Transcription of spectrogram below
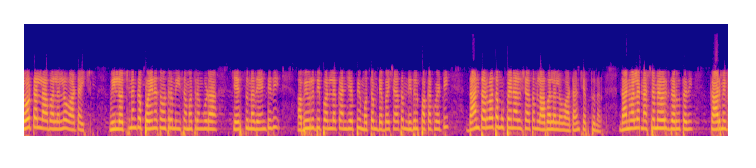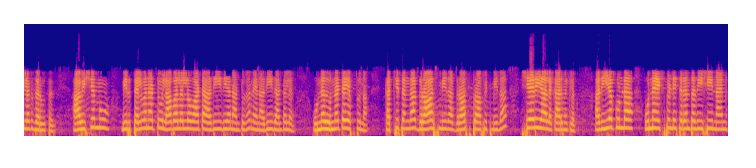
టోటల్ లాభాలలో వాటా ఇచ్చాం వీళ్ళు వచ్చినాక పోయిన సంవత్సరం ఈ సంవత్సరం కూడా చేస్తున్నది ఏంటిది? అభివృద్ధి పనులకు అని చెప్పి మొత్తం డెబ్బై శాతం నిధులు పక్కకు పెట్టి దాని తర్వాత ముప్పై నాలుగు శాతం లాభాలలో వాటా అని చెప్తున్నారు. దానివల్ల నష్టం ఎవరికి జరుగుతుంది? కార్మికులకు జరుగుతుంది. ఆ విషయము మీరు తెలియనట్టు లాభాలలో వాటా అది ఇది అని అంటున్నారు. నేను అది ఇది అంటలేను. ఉన్నది ఉన్నట్టే చెప్తున్నా. ఖచ్చితంగా గ్రాస్ మీద గ్రాస్ ప్రాఫిట్ మీద షేర్ ఇవ్వాలి కార్మికులకు. అది ఇవ్వకుండా ఉన్న ఎక్స్పెండిచర్ అంతా తీసి నేను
